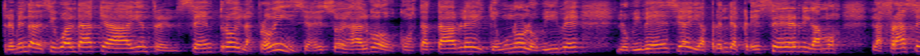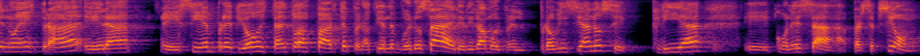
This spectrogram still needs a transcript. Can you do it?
tremenda desigualdad que hay entre el centro y las provincias. Eso es algo constatable y que uno lo vive, lo vivencia y aprende a crecer. Digamos, la frase nuestra era eh, siempre Dios está en todas partes, pero atiende en Buenos Aires. Digamos, el, provinciano se cría eh, con esa percepción.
